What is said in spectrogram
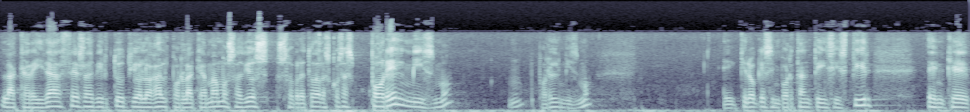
la caridad es la virtud teologal por la que amamos a Dios sobre todas las cosas por Él mismo, por Él mismo, creo que es importante insistir en que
